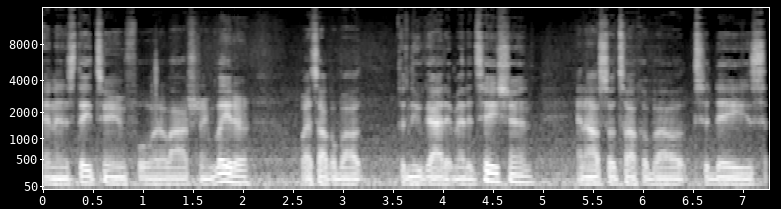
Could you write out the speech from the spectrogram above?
And then stay tuned for the live stream later where I talk about the new guided meditation and also talk about today's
